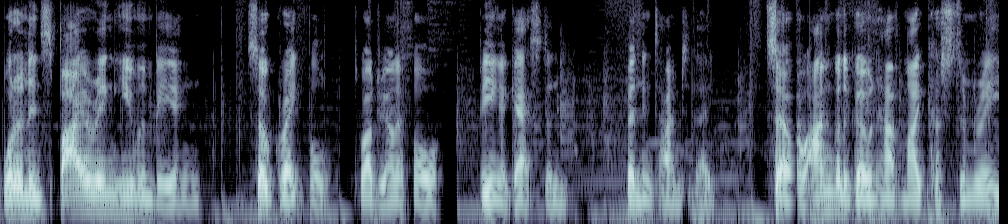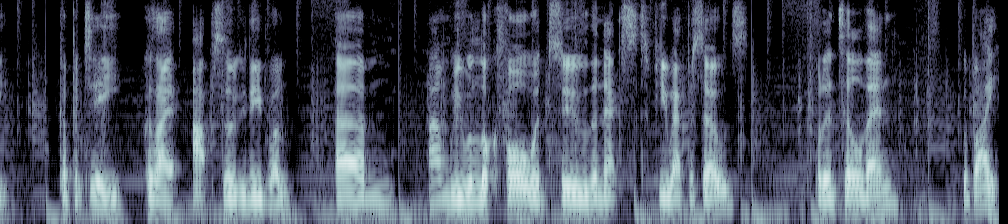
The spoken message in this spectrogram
What an inspiring human being. So grateful to Adriana for being a guest and spending time today. So I'm going to go and have my customary cup of tea because I absolutely need one. Um, and we will look forward to the next few episodes. But until then, goodbye.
